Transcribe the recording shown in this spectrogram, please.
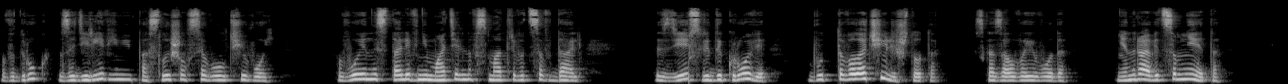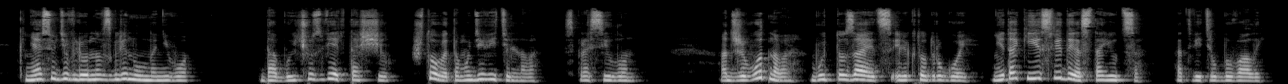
Вдруг за деревьями послышался волчий вой. Воины стали внимательно всматриваться вдаль, Здесь следы крови, будто волочили что-то, — сказал воевода. Не нравится мне это. Князь удивленно взглянул на него. Добычу зверь тащил. Что в этом удивительного? — спросил он. От животного, будь то заяц или кто другой, не такие следы остаются, — ответил бывалый.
